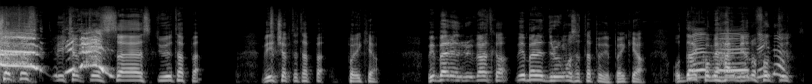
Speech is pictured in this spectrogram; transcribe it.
Kjøpte oss, vi kjøpte oss uh, stueteppe. Vi kjøpte teppe på Ikea. Vi bare, vet hva? Vi bare dro med oss et teppe vi på IKEA. Og der kom vi hjem igjen og eh, fant ut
